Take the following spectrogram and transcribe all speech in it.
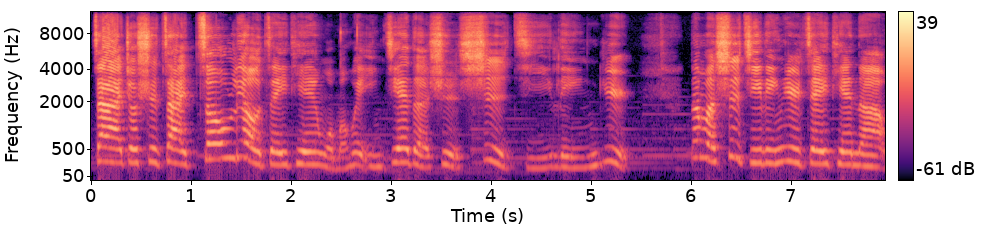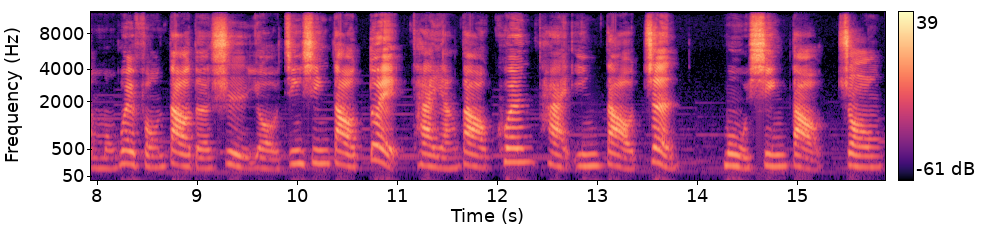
再来就是在周六这一天，我们会迎接的是四吉临日。那么四吉临日这一天呢，我们会逢到的是有金星到兑、太阳到坤、太阴到正、木星到中，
